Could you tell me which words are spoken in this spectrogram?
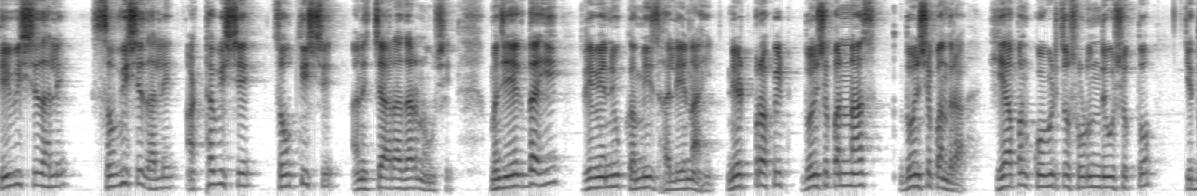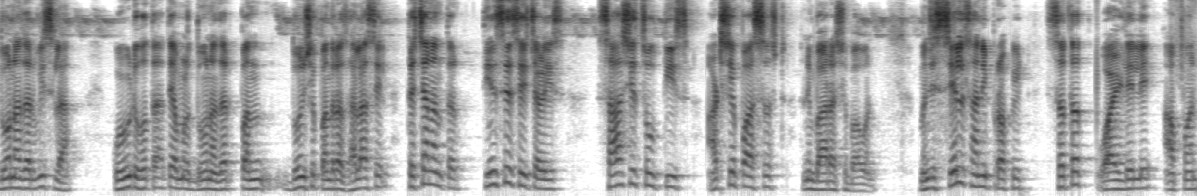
तेवीसशे झाले सव्वीसशे झाले अठ्ठावीसशे चौतीसशे आणि चार हजार नऊशे. म्हणजे एकदाही रेव्हेन्यू कमी झाले नाही. नेट प्रॉफिट दोनशे पन्नास दोनशे पंधरा. हे आपण कोविडचं सोडून देऊ शकतो की दोन हजार वीसला. कोविड होता त्यामुळे दोन हजार पन दोनशे पंधरा झाला असेल. त्याच्यानंतर तीनशे सेहेचाळीस सहाशे चौतीस आठशे पासष्ट आणि बाराशे बावन्न. म्हणजे सेल्स आणि प्रॉफिट सतत वाढलेले आपण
